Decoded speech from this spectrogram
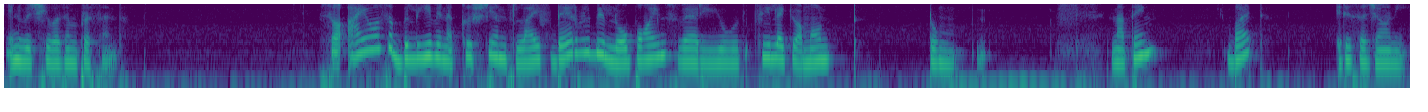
in which he was imprisoned. So I also believe in a Christian's life, there will be low points where you feel like you amount to nothing, but it is a journey.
